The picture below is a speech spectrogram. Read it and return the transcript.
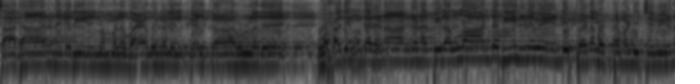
സാധാരണഗതിയിൽ നമ്മൾ വയലുകളിൽ കേൾക്കാറുള്ളത് ഉഹദിന്റെ രണാങ്കണത്തിൽ അള്ളാന്റെ ദീനിന് വേണ്ടി പെടപെട്ടമടിച്ച് വീണ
